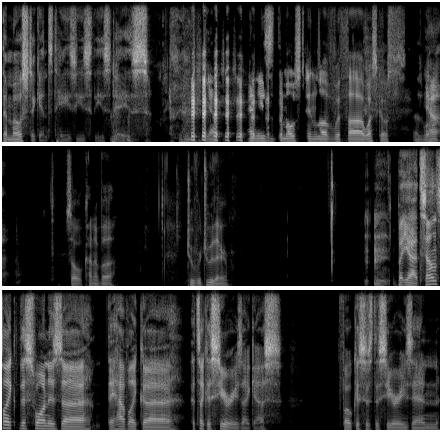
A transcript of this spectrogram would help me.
the most against hazies these days. Yep. and he's the most in love with uh, West Coast as well. yeah. So kind of a two for two there. but yeah, it sounds like this one is uh they have like a it's like a series, I guess. Focus is the series and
